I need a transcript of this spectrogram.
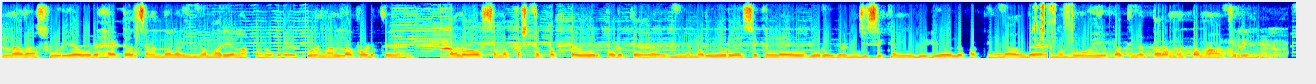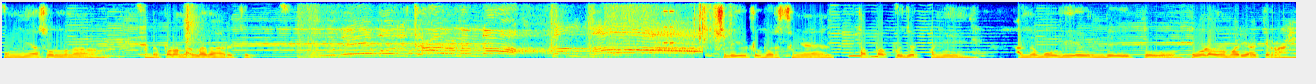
என்னதான் சூர்யாவோட ஹேட்டர்ஸ் இருந்தாலும் இந்த மாதிரி எல்லாம் பண்ணக்கூடாது. ஒரு நல்ல படத்தை பல வருஷமா கஷ்டப்பட்ட ஒரு படத்தை இந்த மாதிரி ஒரே செகண்ட்ல ஒரு அஞ்சு செகண்ட் வீடியோவில் பார்த்தீங்கன்னா அந்த இந்த மூவியை பார்த்தீங்கன்னா தரமட்டமா ஆக்கிடுறீங்க. உண்மையா சொல்லணும்னா அந்த படம் நல்லா தான் இருக்கு. சில யூடியூபர்ஸுங்க தப்பாக ப்ரொஜெக்ட் பண்ணி அந்த மூவியை வந்து இப்போது ஓடாத மாதிரி ஆக்கிடுறாங்க.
